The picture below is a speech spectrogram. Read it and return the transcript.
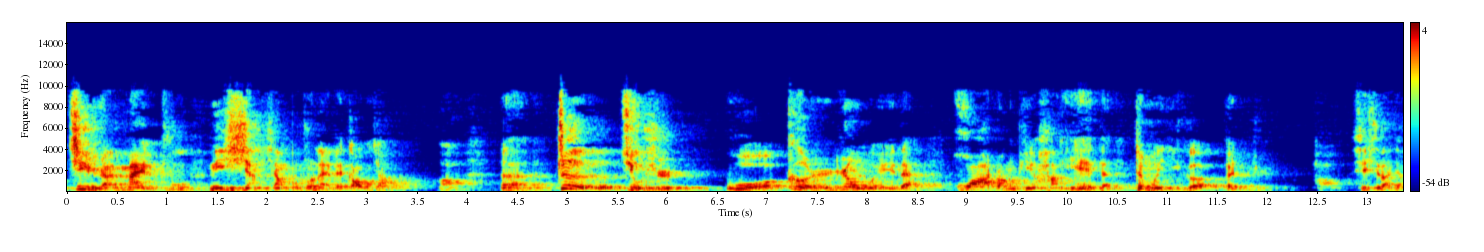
竟然卖出你想象不出来的高价啊！嗯，这就是我个人认为的化妆品行业的这么一个本质。好，谢谢大家。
